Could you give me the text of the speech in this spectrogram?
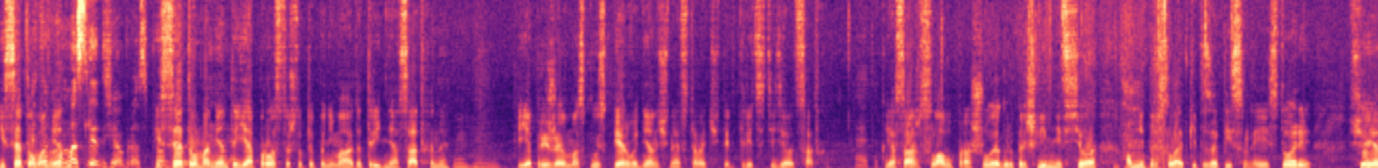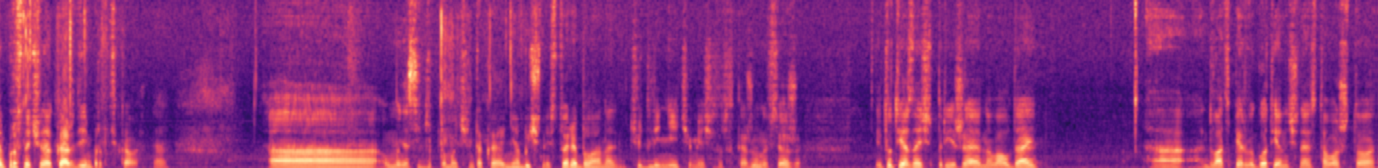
И с этого Это момента, следующий вопрос. и с этого момента я просто, чтобы ты понимал, это три дня садханы. Мгм. И я приезжаю в Москву и с первого дня начинаю вставать в 4.30 и делать садхану. Это Я круто. Са- Славу прошу, я говорю, пришли мне все, он мне присылает какие-то записанные истории. Все, я просто начинаю каждый день практиковать. да. А, у меня с Египтом очень такая необычная история была, она чуть длиннее, чем я сейчас расскажу, но все же. И тут я, значит, приезжаю на Валдай. А, 21 год я начинаю с того, что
